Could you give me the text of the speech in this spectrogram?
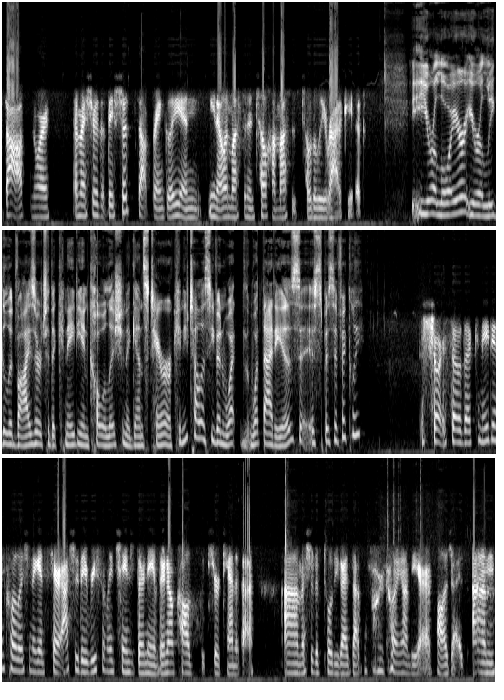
stop, nor am I sure that they should stop, frankly, and you know, unless and until Hamas is totally eradicated. You're a lawyer. You're a legal advisor to the Canadian Coalition Against Terror. Can you tell us even what what that is uh, specifically? Sure. So the Canadian Coalition Against Terror, actually, they recently changed their name. They're now called Secure Canada. Um, I should have told you guys that before going on the air. I apologize. Um,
